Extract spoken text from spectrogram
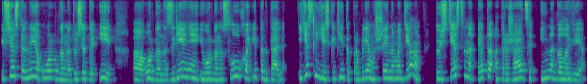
и все остальные органы, то есть это и э, органы зрения, и органы слуха и так далее. И если есть какие-то проблемы с шейным отделом, то, естественно, это отражается и на голове.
